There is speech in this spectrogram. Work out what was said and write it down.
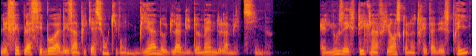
L'effet placebo a des implications qui vont bien au-delà du domaine de la médecine. Elle nous explique l'influence que notre état d'esprit,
